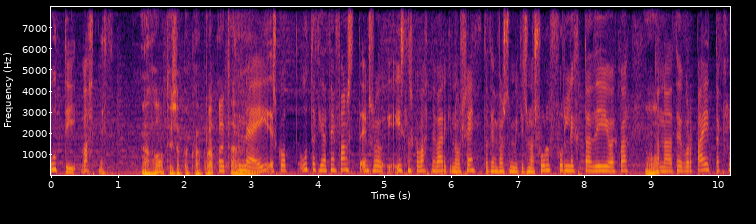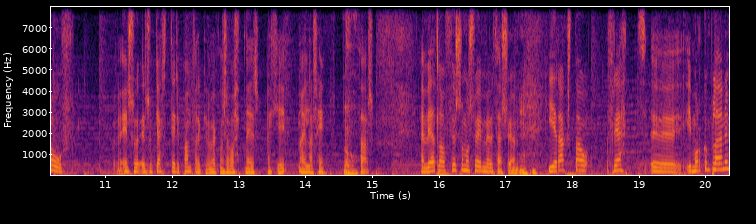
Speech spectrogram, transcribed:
út í vatnið Jáhá, til þess að hvað brabæta? Nei, sko, út af því að þeim fannst eins og íslenska vatni var ekki nú reynd að þeim fannst svo mikið svona sulfúrlikt af því og eitthvað. Þannig að þau voru að bæta klór eins og, eins og gert er í bandarækjum vegna þess að vatni er ekki næla reynd þar. En við að fussum og sveimi við þessu. Mm -hmm. ég rakst á frétt uh, í morgumblæðinu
